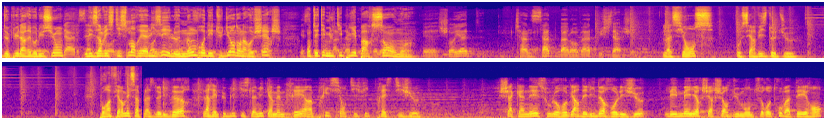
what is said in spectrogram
Depuis la Révolution, les investissements réalisés et le nombre d'étudiants dans la recherche ont été multipliés par 100 au moins. La science au service de Dieu. Pour affirmer sa place de leader, la République islamique a même créé un prix scientifique prestigieux. Chaque année, sous le regard des leaders religieux, les meilleurs chercheurs du monde se retrouvent à Téhéran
